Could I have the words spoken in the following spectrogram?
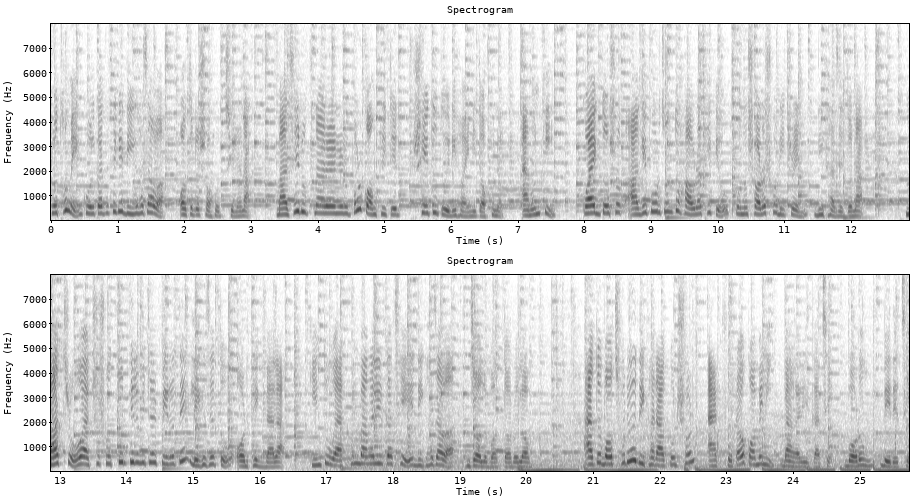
প্রথমে কলকাতা থেকে দীঘা যাওয়া অতটা সহজ ছিল না। মাঝে রূপনারায়ণের উপর কংক্রিটের সেতু তৈরি হয়নি তখনও। এমনকি কয়েক দশক আগে পর্যন্ত হাওড়া থেকেও কোনো সরাসরি ট্রেন দীঘা যেত না। মাত্র একশো সত্তর কিলোমিটার পেরোতে লেগে যেত অর্ধেক বেলা। কিন্তু এখন বাঙালির কাছে দীঘা যাওয়া জলবত্তরলম এত বছরেও দীঘার আকর্ষণ এক ফোঁটাও কমেনি বাঙালির কাছে, বরং বেড়েছে।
